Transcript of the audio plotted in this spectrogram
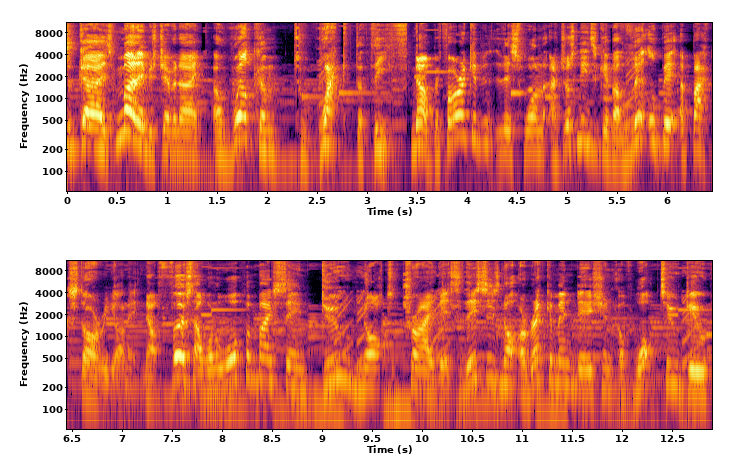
What's up guys, my name is Gemini and welcome to Whack the Thief. Now before I get into this one, I just need to give a little bit of backstory on it. Now first I want to open by saying do not try this. This is not a recommendation of what to do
